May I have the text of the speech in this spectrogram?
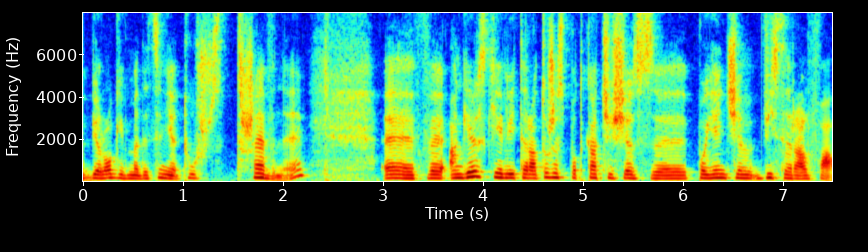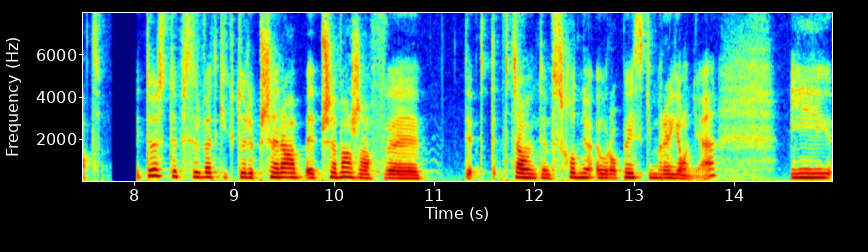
biologii, w medycynie tłuszcz trzewny. E, W angielskiej literaturze spotkacie się z pojęciem visceral fat. To jest typ sylwetki, który e, przeważa w, w, całym tym wschodnioeuropejskim rejonie. I,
